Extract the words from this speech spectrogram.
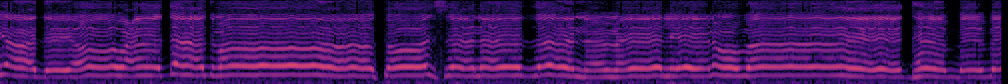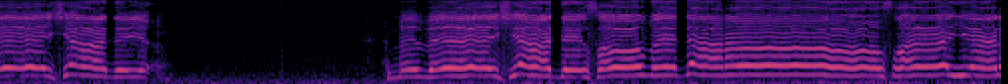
بشادي وعدد ما كوسن الذن ميلين وبيت هب بشادي ببشادي صوب دار صغير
